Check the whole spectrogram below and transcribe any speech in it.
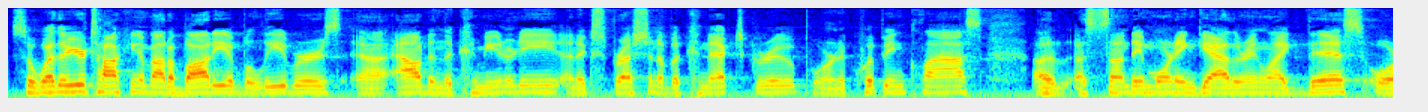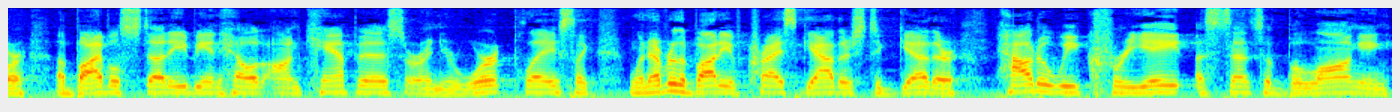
So, whether you're talking about a body of believers uh, out in the community, an expression of a connect group, or an equipping class, a, a, Sunday morning gathering like this, or a Bible study being held on campus or in your workplace, like whenever the body of Christ gathers together, how do we create a sense of belonging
